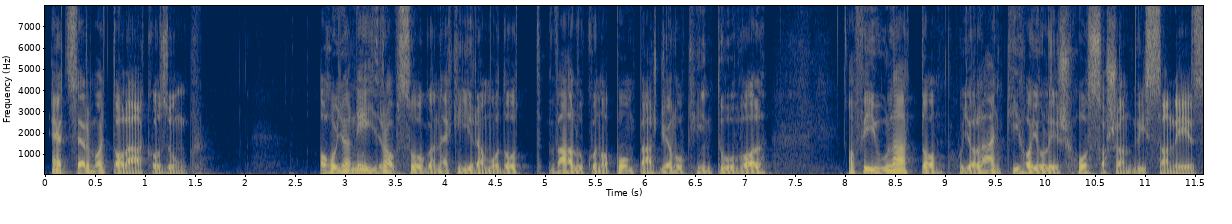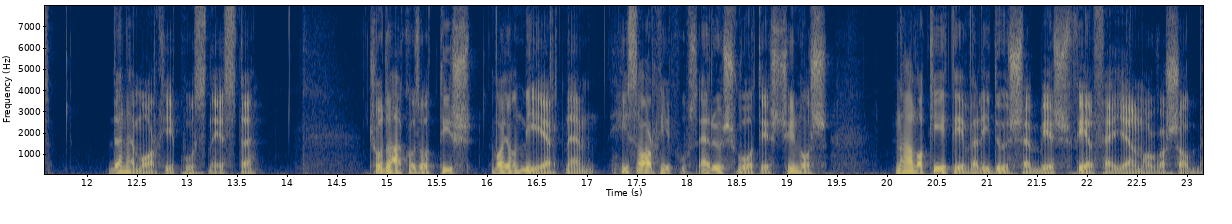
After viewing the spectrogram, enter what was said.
egyszer majd találkozunk. Ahogy a négy rabszolga nekiíramodott, válukon a pompás gyaloghintóval, a fiú látta, hogy a lány kihajol és hosszasan visszanéz, de nem Archipus nézte. Csodálkozott is, vajon miért nem, hisz Archipus erős volt és csinos, nála két évvel idősebb és félfejjel magasabb.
